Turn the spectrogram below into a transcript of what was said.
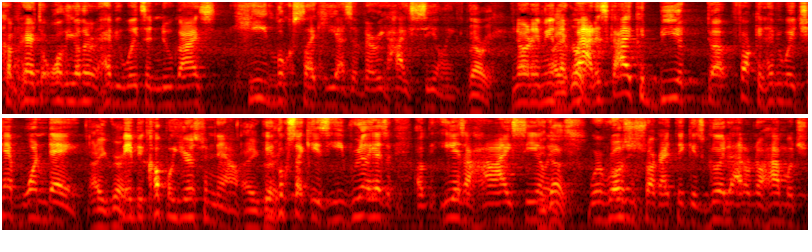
compared to all the other heavyweights and new guys, he looks like he has a very high ceiling. Very. You know what I mean? I like, agree. wow, this guy could be a, a fucking heavyweight champ one day. I agree. Maybe a couple years from now. I agree. He looks like he's he really has a, a he has a high ceiling. He does. Where Rozenstruik, I think, is good. I don't know how much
